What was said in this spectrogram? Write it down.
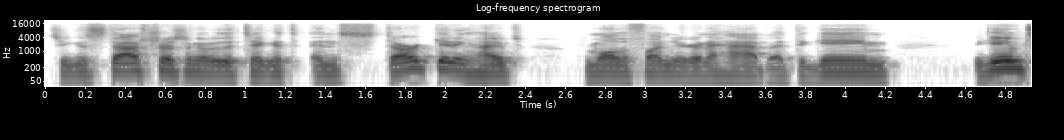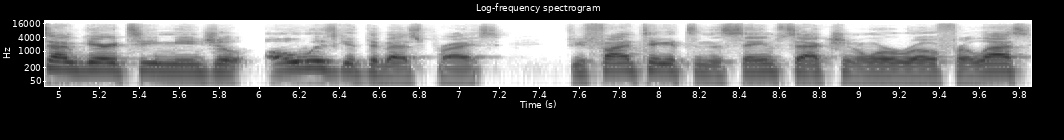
So you can stop stressing over the tickets and start getting hyped from all the fun you're going to have at the game. The game time guarantee means you'll always get the best price. If you find tickets in the same section or row for less,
